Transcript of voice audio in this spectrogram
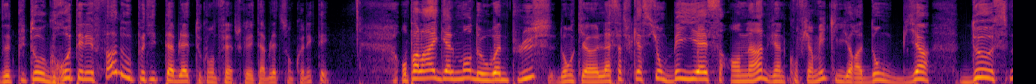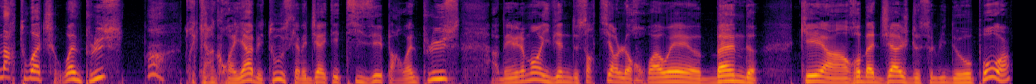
Vous êtes plutôt gros téléphone ou petite tablette tout compte fait, parce que les tablettes sont connectées. On parlera également de OnePlus. Donc euh, la certification BIS en Inde vient de confirmer qu'il y aura donc bien deux smartwatch OnePlus. Oh, truc incroyable et tout, ce qui avait déjà été teasé par OnePlus. Ah, bien évidemment, ils viennent de sortir leur Huawei euh, Band, qui est un rebadgeage de celui de Oppo. Hein.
